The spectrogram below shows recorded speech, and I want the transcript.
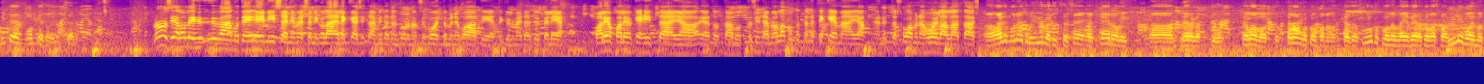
miten poketoit sen? No siellä oli hy- hyvää, mutta ei, ei missään nimessä niin lähellekään sitä, mitä tämän turnauksen voittaminen vaatii. Että kyllä meidän täytyy peliä paljon paljon kehittää, ja, ja tota, mutta sitä me ollaan tultu tänne tekemään ja, ja nyt tässä huomenna huilaillaan taas. Aika monen tuli yllätyksen se, että Veera oli äh, merkattu pelon kokoonpano ulkopuolella ja Veera pelasi vain ylivoimat.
